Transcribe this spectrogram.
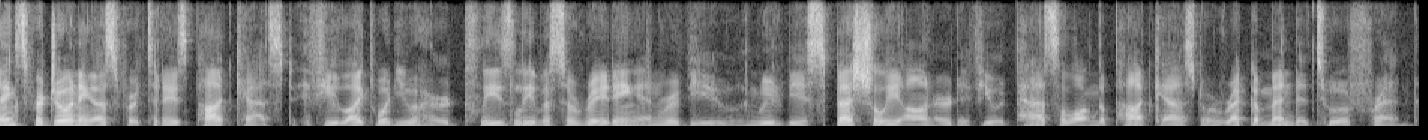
Thanks for joining us for today's podcast. If you liked what you heard, please leave us a rating and review, and we'd be especially honored if you would pass along the podcast or recommend it to a friend.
